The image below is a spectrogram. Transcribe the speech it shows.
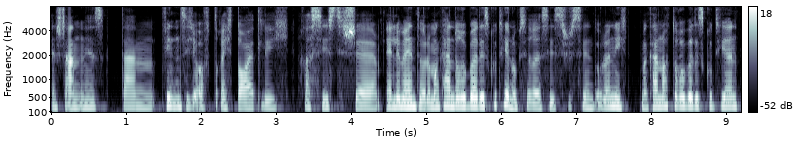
entstanden ist, dann finden sich oft recht deutlich rassistische Elemente oder man kann darüber diskutieren, ob sie rassistisch sind oder nicht. Man kann auch darüber diskutieren,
